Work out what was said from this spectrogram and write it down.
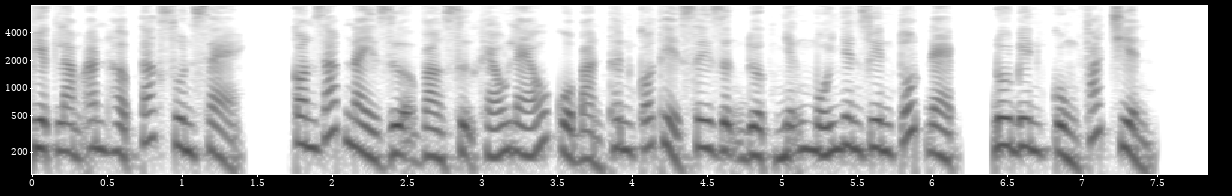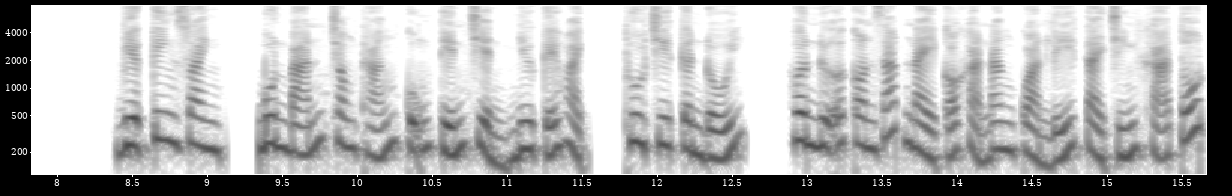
việc làm ăn hợp tác suôn sẻ. Con giáp này dựa vào sự khéo léo của bản thân có thể xây dựng được những mối nhân duyên tốt đẹp, đôi bên cùng phát triển. Việc kinh doanh, buôn bán trong tháng cũng tiến triển như kế hoạch, thu chi cân đối. Hơn nữa con giáp này có khả năng quản lý tài chính khá tốt,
